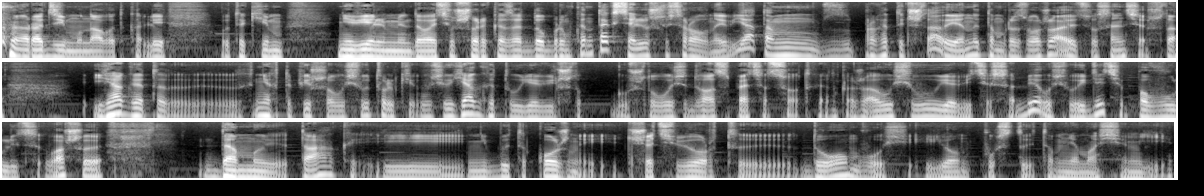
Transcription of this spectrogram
радзіму нават калі у такім не вельмі давайте шыры казаць добрым кантэксце але ж ўсё роўна. Я там про гэты чытаю яны там разважаюць у сэнсе што як гэта нехта піша вось вы толькі як гэта ўявіць што што вось 25сот кажа вось вы уявіце сабе вось вы ідзеце па вуліцы ваши дамы так і нібыта кожны чацвёрты дом вось ён пусты там няма сям'і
